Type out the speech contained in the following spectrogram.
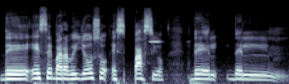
de ese maravilloso espacio del, del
